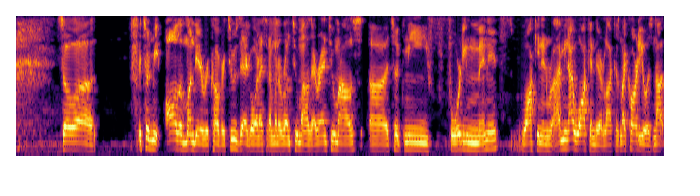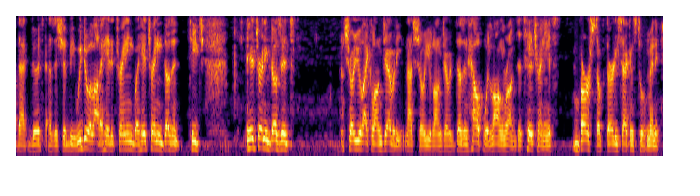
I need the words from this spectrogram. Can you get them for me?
so uh, it took me all of Monday to recover. Tuesday, I go and I said I'm gonna run two miles. I ran two miles. Uh, it took me 40 minutes walking and. I mean, I walk in there a lot because my cardio is not that good as it should be. We do a lot of HIIT training, but HIIT training doesn't teach. HIIT training doesn't show you like longevity. Not show you longevity. It doesn't help with long runs. It's HIIT training. It's burst of 30 seconds to a minute.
